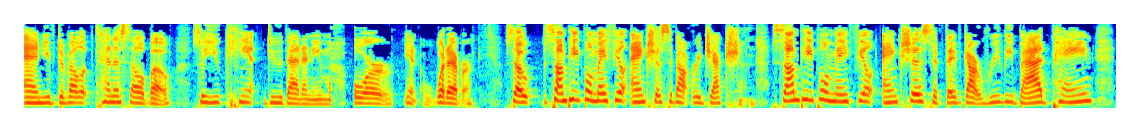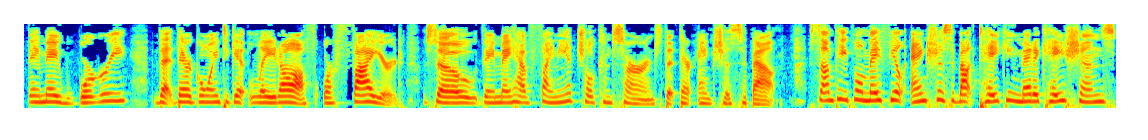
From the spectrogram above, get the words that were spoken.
and you've developed tennis elbow, so you can't do that anymore or, you know, whatever. So some people may feel anxious about rejection. Some people may feel anxious if they've got really bad pain. They may worry that they're going to get laid off or fired. So they may have financial concerns that they're anxious about. Some people may feel anxious about taking medications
